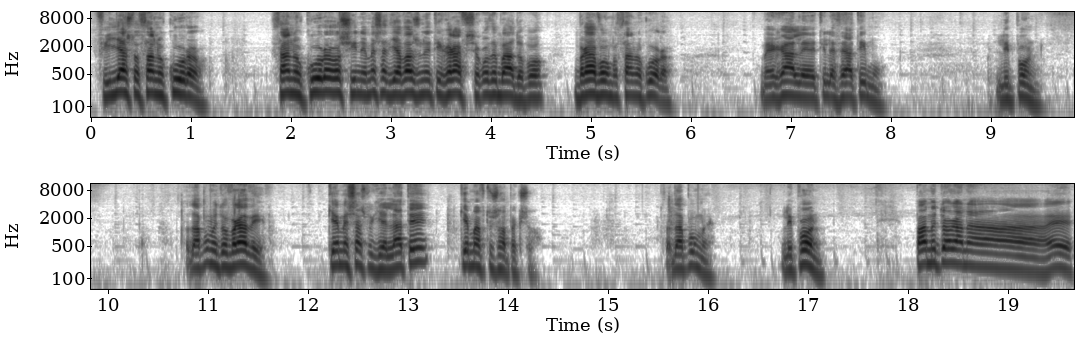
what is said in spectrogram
Φιλιά στο Θάνο Κούρο. Θάνο Κούρο, όσοι είναι μέσα διαβάζουν τι γράφεις, εγώ δεν πάω να το πω. Μπράβο μου Θάνο Κούρο. Μεγάλε τηλεθεατή μου. Λοιπόν, θα τα πούμε το βράδυ. Και με εσάς που γελάτε και με αυτούς απ' έξω. Θα τα πούμε. Λοιπόν, πάμε τώρα να... Ε,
